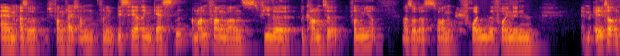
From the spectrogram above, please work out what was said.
Ähm, also ich fange gleich an von den bisherigen Gästen. Am Anfang waren es viele Bekannte von mir. Also das waren Freunde, Freundinnen, ähm, Eltern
